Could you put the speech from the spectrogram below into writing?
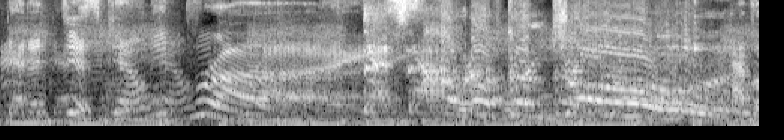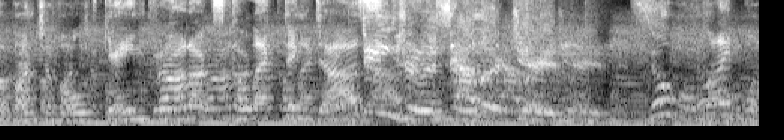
And at a discounted price. That's out of control. Have a bunch of old game products collecting dust? Dangerous allergens. Noble Knight will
